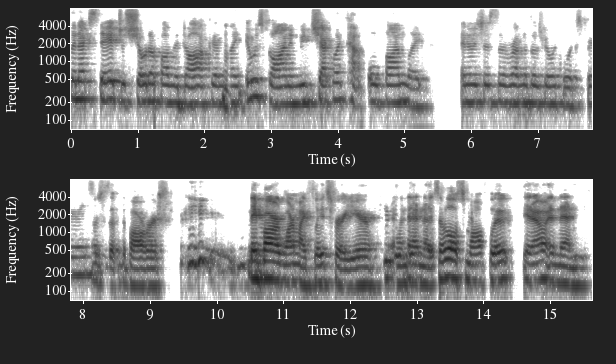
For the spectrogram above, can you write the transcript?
the next day it just showed up on the dock, and hmm. like it was gone, and we checked like that whole pond, like, and it was just the run of those really cool Those experiences. are the, the borrowers. They borrowed one of my flutes for a year, and then uh, it's a little small flute, you know, and then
